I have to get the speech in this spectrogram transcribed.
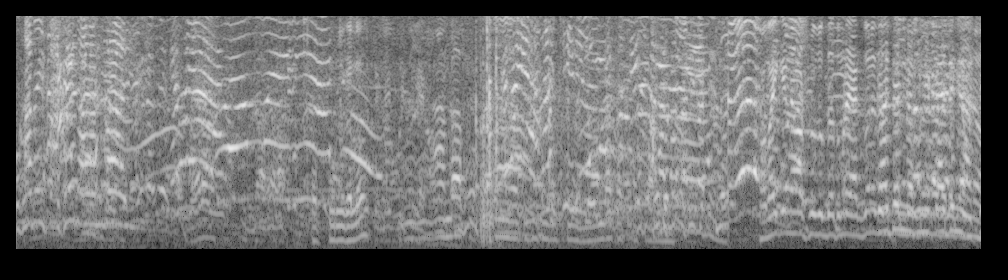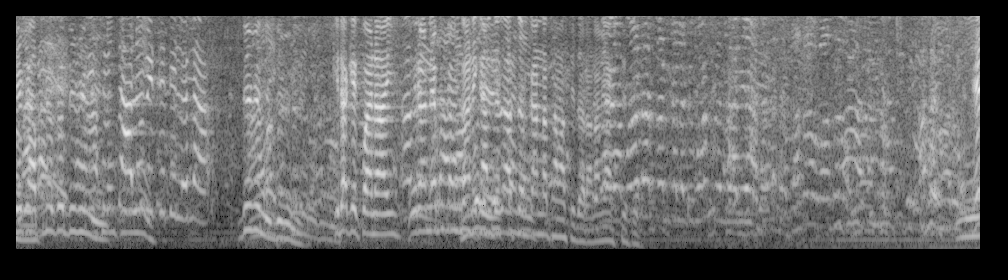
ওখানেই পাশে নারায়ণ ভাই শুরু গেল সবাইকে নেওয়ার সুযোগ দাও তোমরা একজনে কাইদেন না আপনি কাইদেন না কেক আপনাকে দিবিনি। দিবিনি দিবিনি। কিরা কেক পায় নাই? এরা নেব রানী কান্দে আচ্ছা কান্না থামাছি দাঁড়ান আমি আসতেছি। এ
